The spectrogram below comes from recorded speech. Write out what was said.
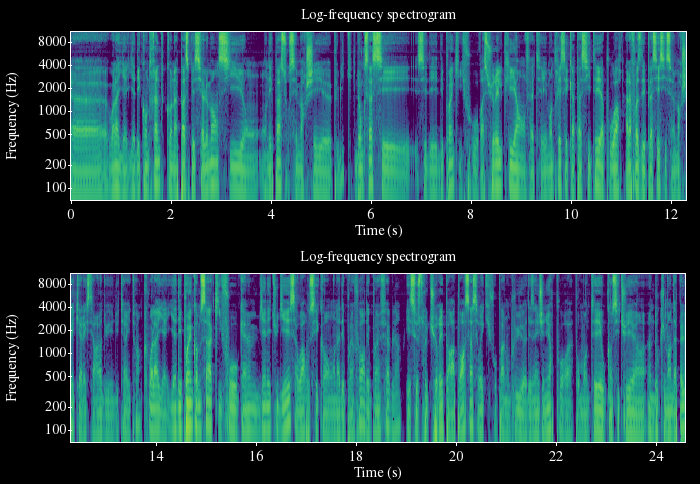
Euh, voilà, il y, a des contraintes qu'on n'a pas spécialement si on n'est pas sur ces marchés euh, publics. Donc ça, c'est des, des, points qu'il faut rassurer le client en fait et montrer ses capacités à pouvoir à la fois se déplacer si c'est un marché qui est à l'extérieur du, territoire. Donc, voilà, il y, a des points comme ça qu'il faut quand même bien étudier, savoir où c'est qu'on a des points forts, des points faibles, hein, et se structurer par rapport à ça. C'est vrai qu'il ne faut pas non plus des ingénieurs pour, pour monter ou constituer un, un document d'appel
